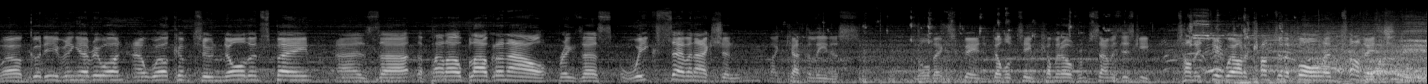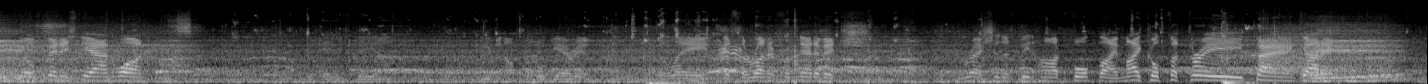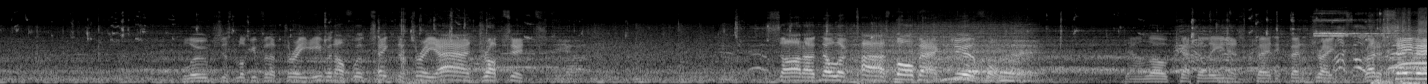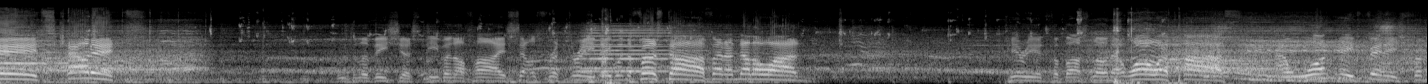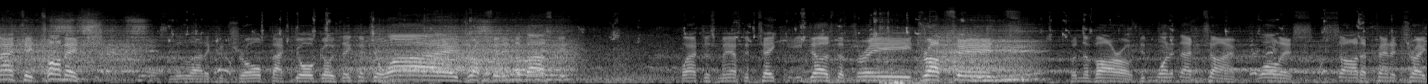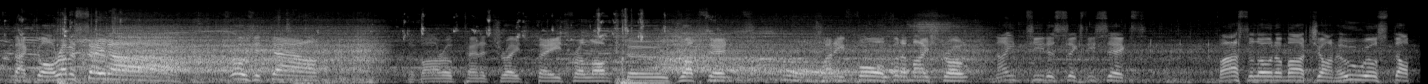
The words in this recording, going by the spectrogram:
Well, good evening, everyone, and welcome to Northern Spain as uh, the Palau Blaugrana brings us week seven action by Catalinas. Lorbek spin, double team coming over from Samazinski. Tomic did well to come to the ball, and Tomic will finish the and one. Even off the Bulgarian. Delayed, gets the runner from Nedovic. Aggression that's been hard fought by Mickeal for three. Bang, got it. Bloom's just looking for the three. Ivanov will take the three and drops it. Sada, no look pass, Lorbek, beautiful. Down low, Catalinas, penetrate. Radosavage, count it! Utalevicius, Ivanov high, sells for a three. They win the first half and another one. Period for Barcelona. Whoa, what a pass! And what a finish from Ante Tomic a little out of control. Back door goes Nathan Jawai, drops it in the basket. Huertas may have to take, he does the three, drops it for Navarro. Didn't want it that time. Wallace, Sada penetrates, back door, Rabaseda throws it down. Navarro penetrates, fades for a long two, drops it. 24 for the Maestro, 90 to 66. Barcelona march on. Who will stop?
